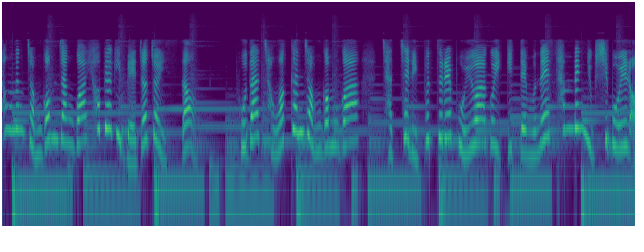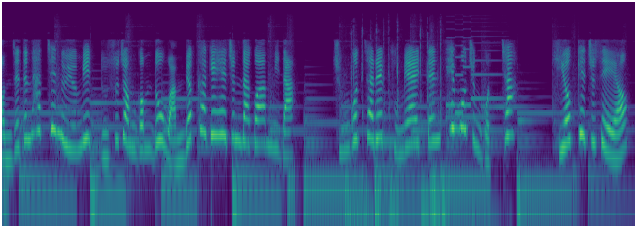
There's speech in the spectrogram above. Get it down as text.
성능점검장과 협약이 맺어져 있어. 보다 정확한 점검과 자체 리프트를 보유하고 있기 때문에 365일 언제든 하체 누유 및 누수 점검도 완벽하게 해준다고 합니다. 중고차를 구매할 땐 세모 중고차 기억해주세요.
